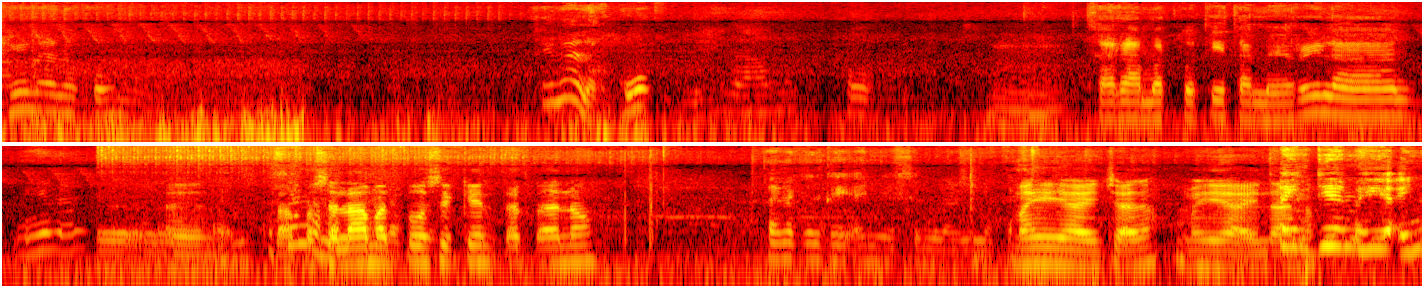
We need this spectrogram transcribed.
Sino anak ko? Sino anak ko? Mm. Salamat po Tita Maryland. Yun ah. Ayun. Tapos salamat po si Kent at ano, Talagang gayaan niya simula nila. mahihain siya ano? Mahihain na Ay, ano. hindi yan mahihain.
